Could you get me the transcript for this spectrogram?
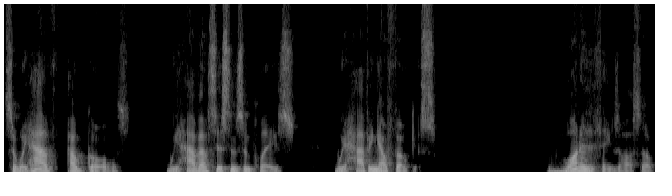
So we have our goals, we have our systems in place, we're having our focus. One of the things also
